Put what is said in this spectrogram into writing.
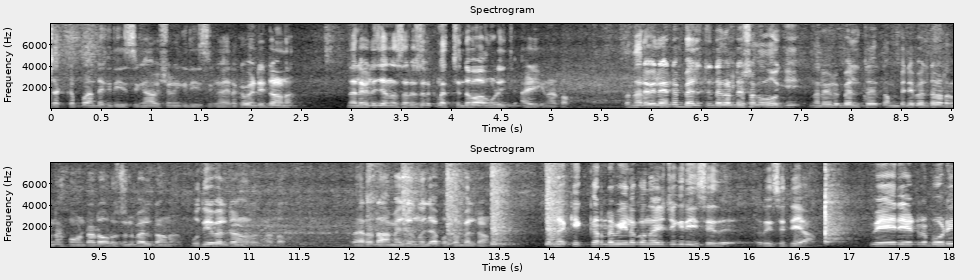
Checkup and greasing ആവശ്യമാണ് ഗ്രീസിങ് അതിനൊക്കെ വേണ്ടിയിട്ടാണ് നിലവിൽ ജനറൽ സർവീസിൽ ക്ലച്ചിന്റെ ഭാഗം കൂടി അഴിക്കണം കേട്ടോ അപ്പോൾ നിലവിൽ അതിന്റെ ബെൽറ്റിന്റെ കണ്ടീഷനൊക്കെ നോക്കി. നിലവിൽ ബെൽറ്റ് കമ്പനി ബെൽറ്റ് കിടക്കുന്നത് ഹോണ്ടയുടെ ഒറിജിനൽ ബെൽറ്റാണ് പുതിയ ബെൽറ്റാണ് കിടക്കുന്നത് കേട്ടോ വേറെ ഡാമേജ് ഒന്നുമില്ല പുത്തൻ ബെൽറ്റാണ് പിന്നെ കിക്കറിന്റെ വീലൊക്കെ ഒന്ന് അഴിച്ച് ഗ്രീസ് ചെയ്ത് റീസെറ്റ് ചെയ്യാം. Variator body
